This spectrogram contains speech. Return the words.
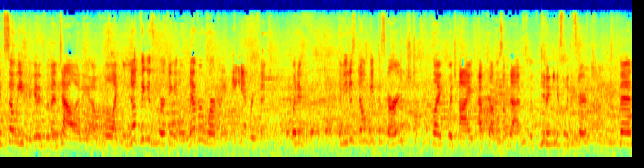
it's so easy to get into the mentality of well, like nothing is working, it'll never work, I hate everything. But if if you just don't get discouraged, like which I have trouble sometimes with getting easily discouraged, then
